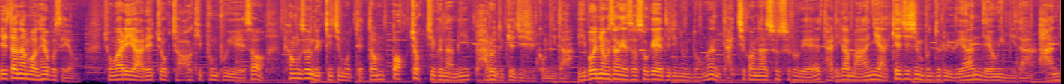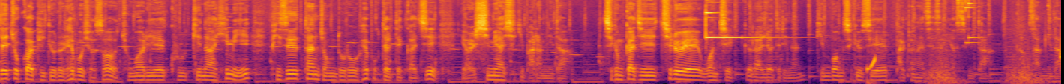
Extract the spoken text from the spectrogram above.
일단 한번 해보세요. 종아리 아래쪽 저 깊은 부위에서 평소 느끼지 못했던 뻑적지근함이 바로 느껴지실 겁니다. 이번 영상에서 소개해드린 운동은 다치거나 수술 후에 다리가 많이 약해지신 분들을 위한 내용입니다. 반대쪽과 비교를 해보셔서 종아리의 굵기나 힘이 비슷한 정도로 회복될 때까지 열심히 하시기 바랍니다. 지금까지 치료의 원칙을 알려드리는 김범수 교수의 발편한 세상이었습니다. 감사합니다.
